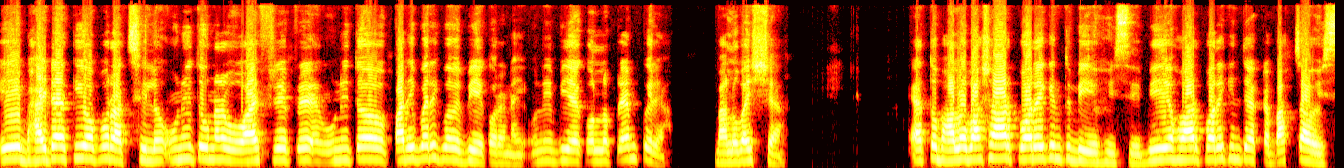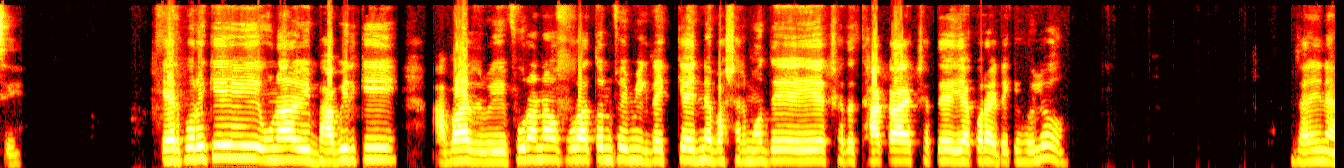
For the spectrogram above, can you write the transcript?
এই ভাইটার কি অপরাধ ছিল? উনি তো ওনার ওয়াইফ রে উনি তো পারিবারিক ভাবে বিয়ে করে নাই। উনি বিয়ে করল প্রেম কইরা ভালোবাসা এত ভালোবাসার পরে কিন্তু বিয়ে হয়েছে বিয়ে হওয়ার পরে কিন্তু একটা বাচ্চা হয়েছে এরপরে কি উনার ভাবির কি আবার পুরানো পুরাতন প্রেমিক ডাইকা বাসার মধ্যে একসাথে থাকা, একসাথে ইয়া করা, এটা কি হইল? জানি না।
